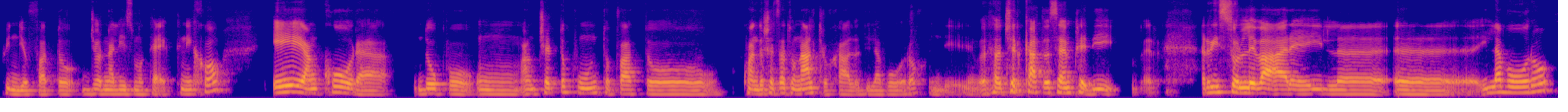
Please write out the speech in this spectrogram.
quindi ho fatto giornalismo tecnico e ancora dopo un, a un certo punto ho fatto, quando c'è stato un altro calo di lavoro, quindi ho cercato sempre di risollevare il, eh, il lavoro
